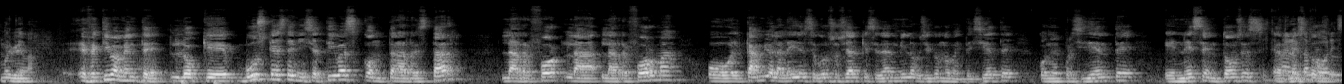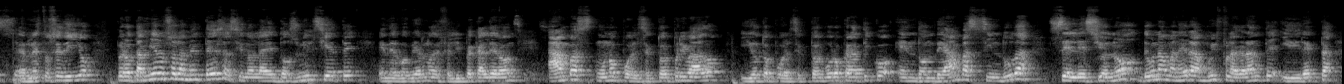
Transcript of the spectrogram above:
Muy ¿Qué bien. va? Efectivamente, lo que busca esta iniciativa es contrarrestar la, refor- la, reforma o el cambio a la ley del Seguro Social que se da en 1997 con el presidente en ese entonces Ernesto. Ernesto Cedillo, pero también no solamente esa, sino la de 2007 en el gobierno de Felipe Calderón, ambas, uno por el sector privado y otro por el sector burocrático, en donde ambas sin duda se lesionó de una manera muy flagrante y directa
